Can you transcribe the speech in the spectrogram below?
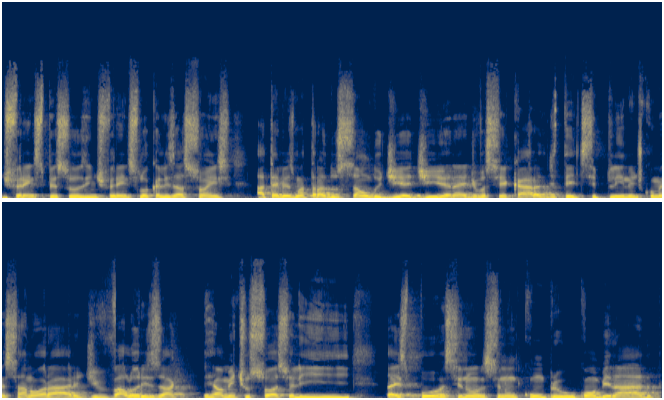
diferentes pessoas em diferentes localizações, até mesmo a tradução do dia a dia, né, de você, cara, de ter disciplina, de começar no horário, de valorizar realmente o sócio ali, dar esporra se não, se não cumpre o combinado.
